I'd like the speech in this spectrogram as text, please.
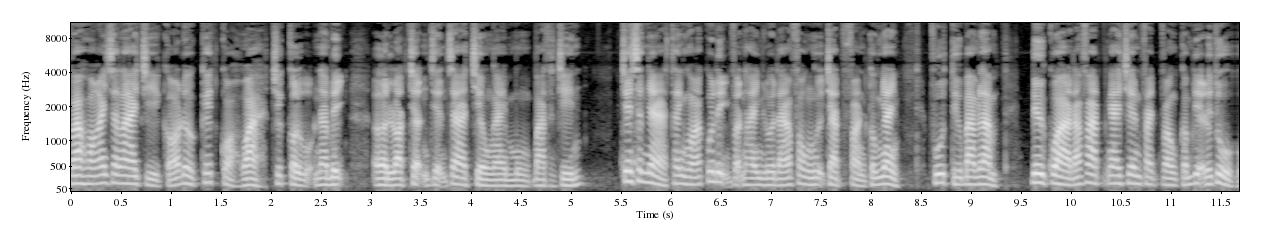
và Hoàng Anh Gia Lai chỉ có được kết quả hòa trước câu lạc bộ Nam Định ở loạt trận diễn ra chiều ngày 3 tháng 9. Trên sân nhà, Thanh Hóa quyết định vận hành lối đá phòng ngự chặt phản công nhanh phút thứ 35. Từ quả đá phạt ngay trên vạch vòng cấm địa đối thủ,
